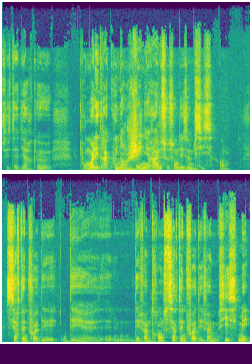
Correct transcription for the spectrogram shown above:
C'est-à-dire que pour moi, les drag queens en général, ce sont des hommes cis. certaines fois des, femmes trans, certaines fois des femmes cis, mais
